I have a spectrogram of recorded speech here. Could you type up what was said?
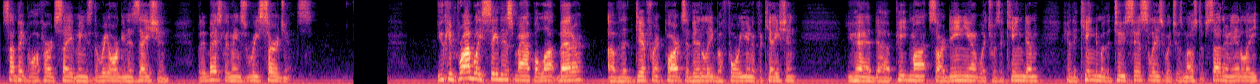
Some people have heard say it means the reorganization, but it basically means resurgence. You can probably see this map a lot better of the different parts of Italy before unification. You had uh, Piedmont, Sardinia, which was a kingdom. You had the Kingdom of the Two Sicilies, which was most of southern Italy.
